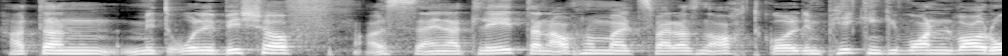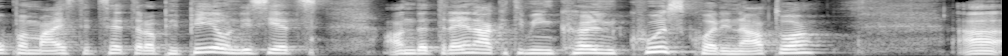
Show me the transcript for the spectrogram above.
Hat dann mit Ole Bischoff als sein Athlet dann auch nochmal 2008 Gold in Peking gewonnen, war Europameister etc. pp. und ist jetzt an der Trainerakademie in Köln Kurskoordinator. Äh,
